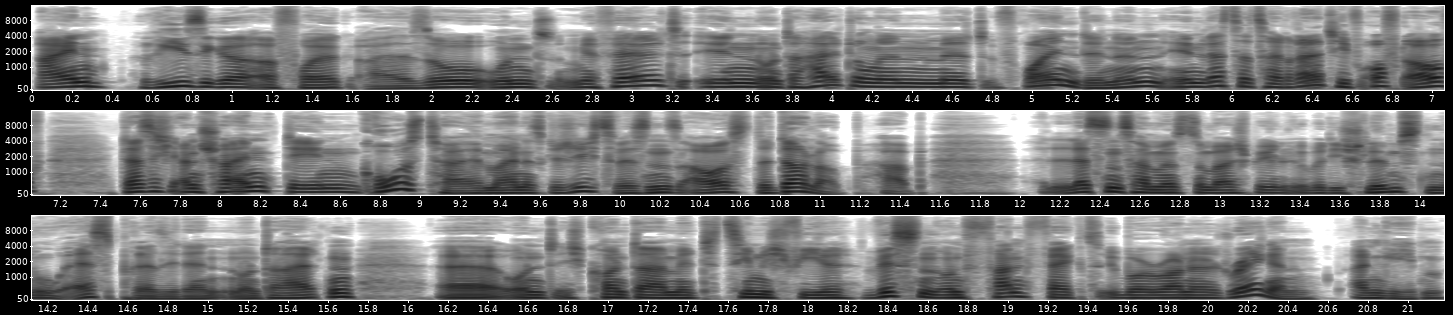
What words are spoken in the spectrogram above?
Ein riesiger Erfolg also und mir fällt in Unterhaltungen mit Freundinnen in letzter Zeit relativ oft auf, dass ich anscheinend den Großteil meines Geschichtswissens aus The Dollop habe. Letztens haben wir uns zum Beispiel über die schlimmsten US-Präsidenten unterhalten äh, und ich konnte damit ziemlich viel Wissen und Fun Facts über Ronald Reagan angeben.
